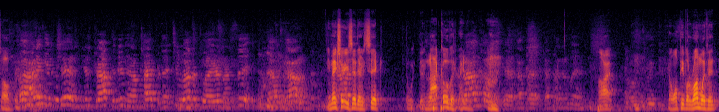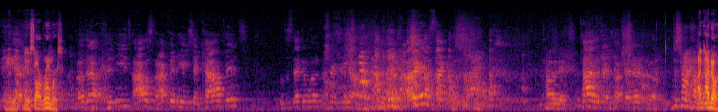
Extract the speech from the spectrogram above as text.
So Well, I didn't get a chance, you just dropped it in there, I'm typing that two other players are sick, now we got them. You make sure you said they're sick. They're not COVID right now. Non-COVID, yeah, got that, got that in there. All right. Don't want people to run with it and then you start rumors. No doubt, I was, I couldn't hear, you say Kyle Pitts, was the second one? I heard Deion. I didn't hear the second one. Tyler Davidson. Tyler Davis, okay, there you just trying to help. I, I know.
